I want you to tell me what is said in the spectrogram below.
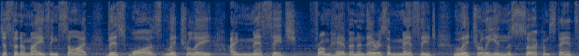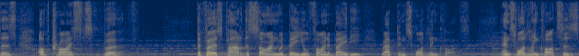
just an amazing sight. This was literally a message from heaven. And there is a message literally in the circumstances of Christ's birth. The first part of the sign would be you'll find a baby wrapped in swaddling cloths. And swaddling cloths is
